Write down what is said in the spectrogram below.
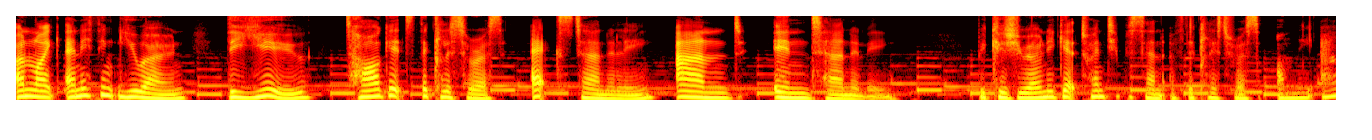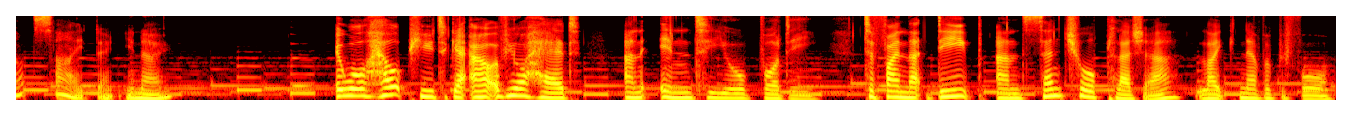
Unlike anything you own, the U targets the clitoris externally and internally because you only get 20% of the clitoris on the outside, don't you know? It will help you to get out of your head and into your body to find that deep and sensual pleasure like never before.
